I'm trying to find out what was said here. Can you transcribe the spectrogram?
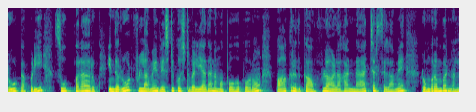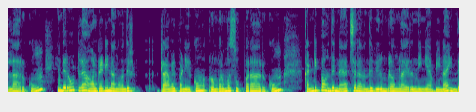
ரூட் அப்படி சூப்பராக இருக்கும். இந்த ரூட் ஃபுல்லாமே வெஸ்ட் கோஸ்ட் வழியாக தான் நம்ம போக போகிறோம் பார்க்குறதுக்கு அவ்வளோ அழகாக நேச்சர்ஸ் எல்லாமே ரொம்ப ரொம்ப நல்லா இருக்கும். இந்த ரூட்டில் ஆல்ரெடி நாங்கள் வந்து ட்ராவல் பண்ணியிருக்கோம். ரொம்ப ரொம்ப சூப்பராக இருக்கும். கண்டிப்பாக வந்து நேச்சரை வந்து விரும்புகிறவங்களா இருந்தீங்க அப்படின்னா இந்த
